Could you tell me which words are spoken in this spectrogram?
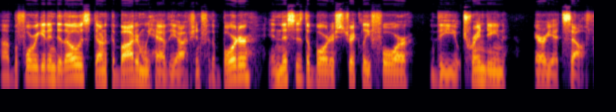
Uh, before we get into those, down at the bottom, we have the option for the border. And this is the border strictly for the trending area itself.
